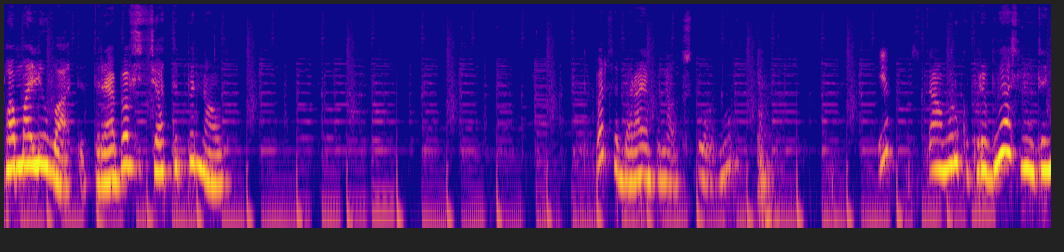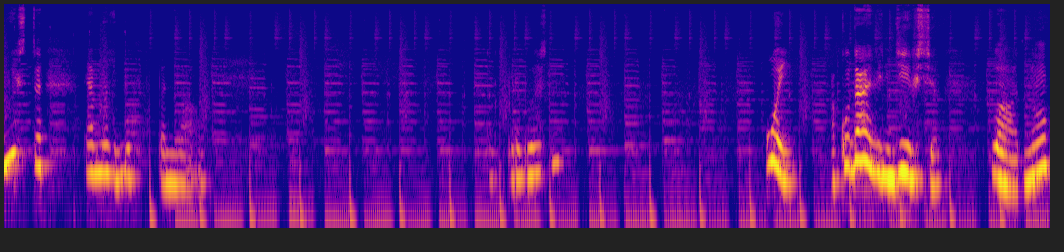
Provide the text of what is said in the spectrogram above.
помалювати. Треба взяти пенал. Тепер забираємо пенал в сторону. І ставимо руку приблизно на те місце, де в нас був пенал. Так, приблизно. Ой, а куди він дівся? Ладно,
